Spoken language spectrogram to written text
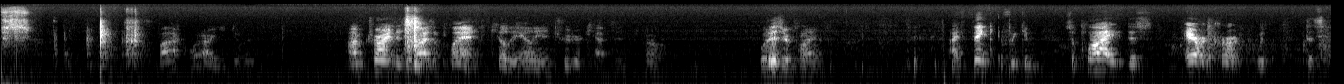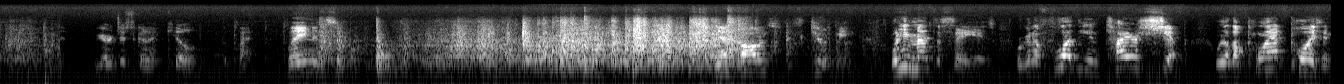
Spock, what are you doing? I'm trying to devise a plan to kill the alien intruder, Captain. Oh. What is your plan? I think if we can supply this air current with this, we are just gonna kill the plant. Plain and simple. Yes, Bones? Excuse me. What he meant to say is, we're gonna flood the entire ship with the plant poison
